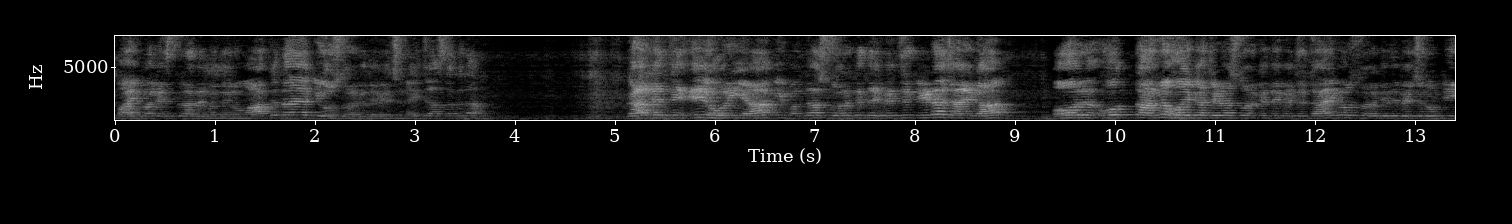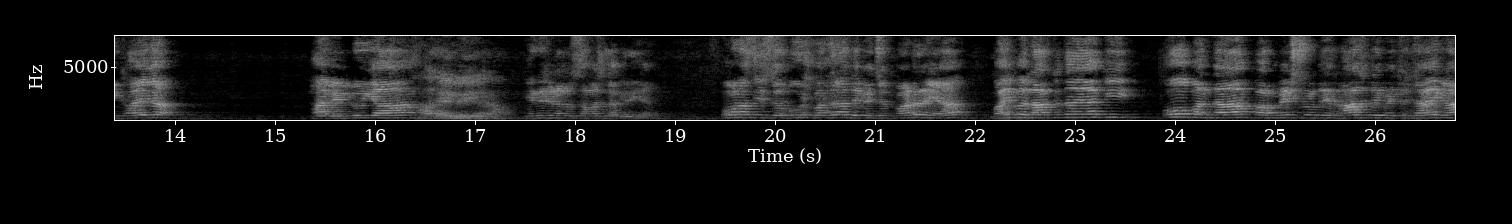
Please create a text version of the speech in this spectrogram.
ਬਾਈਬਲ ਇਸ ਤਰ੍ਹਾਂ ਦੇ ਬੰਦੇ ਨੂੰ ਆਖਦਾ ਹੈ ਕਿ ਉਹ ਸਵਰਗ ਦੇ ਵਿੱਚ ਨਹੀਂ ਜਾ ਸਕਦਾ। ਗੱਲ ਇੱਥੇ ਇਹ ਹੋ ਰਹੀ ਆ ਕਿ ਬੰਦਾ ਸਵਰਗ ਦੇ ਵਿੱਚ ਕਿਹੜਾ ਜਾਏਗਾ ਔਰ ਉਹ ਧਨ ਹੋਏਗਾ ਜਿਹੜਾ ਸਵਰਗ ਦੇ ਵਿੱਚ ਜਾਏਗਾ ਉਹ ਸਵਰਗ ਦੇ ਵਿੱਚ ਰੋਟੀ ਖਾਏਗਾ। ਹਾਲੇਲੂਇਆ ਹਾਲੇਲੂਇਆ ਕਿੰਨੇ ਜਣਾਂ ਨੂੰ ਸਮਝ ਲੱਗ ਰਹੀ ਹੈ ਹੁਣ ਅਸੀਂ ਜ਼ਬੂਰ 15 ਦੇ ਵਿੱਚ ਪੜ ਰਹੇ ਹਾਂ ਬਾਈਬਲ ਆਖਦਾ ਹੈ ਕਿ ਉਹ ਬੰਦਾ ਪਰਮੇਸ਼ਵਰ ਦੇ ਰਾਜ ਦੇ ਵਿੱਚ ਜਾਏਗਾ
